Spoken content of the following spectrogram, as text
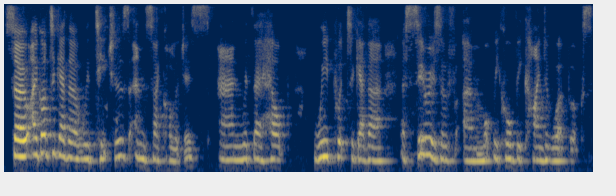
So I got together with teachers and psychologists, and with their help, we put together a series of um, what we call Be Kinder workbooks.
